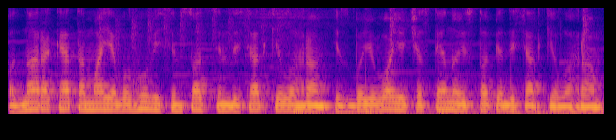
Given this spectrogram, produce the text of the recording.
Одна ракета має вагу 870 кг із бойовою частиною 150 кг.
